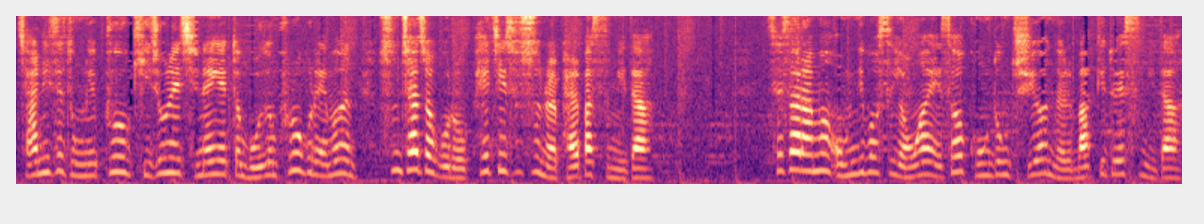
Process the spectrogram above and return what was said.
자니스 독립 후 기존에 진행했던 모든 프로그램은 순차적으로 폐지 수순을 밟았습니다. 세 사람은 옴니버스 영화에서 공동 주연을 맡기도 했습니다.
